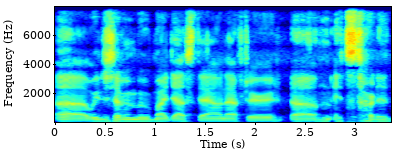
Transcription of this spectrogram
uh, we just haven't moved my desk down after um, it started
